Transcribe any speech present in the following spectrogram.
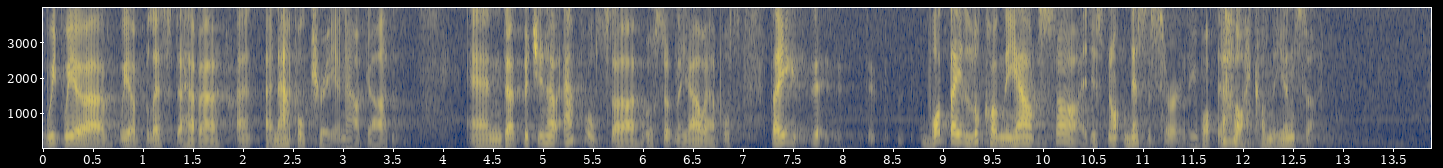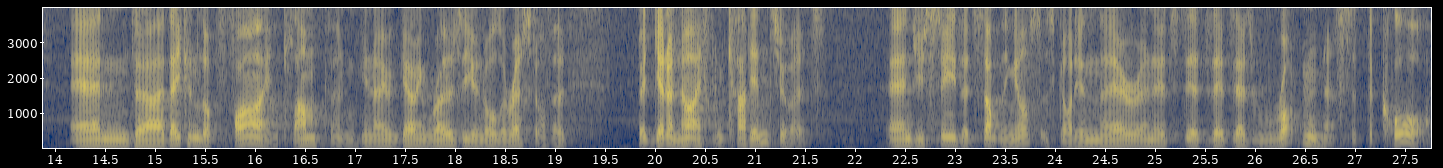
we, we, are, we are blessed to have a, an, an apple tree in our garden. And, uh, but you know, apples, uh, well, certainly our apples, they, they, what they look on the outside is not necessarily what they're like on the inside. And uh, they can look fine, plump, and, you know, going rosy and all the rest of it. But get a knife and cut into it, and you see that something else has got in there, and it's, there's rottenness at the core,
